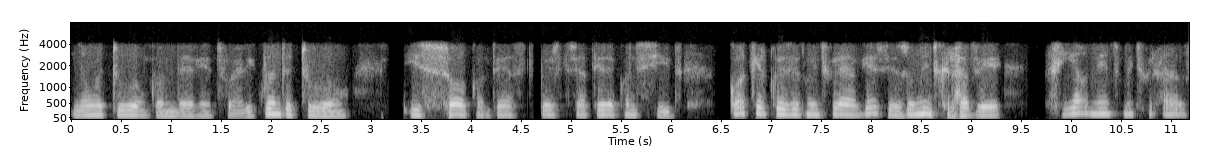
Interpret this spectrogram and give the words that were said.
não atuam quando devem atuar. E quando atuam, isso só acontece depois de já ter acontecido qualquer coisa de muito grave. E às vezes o muito grave é realmente muito grave.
